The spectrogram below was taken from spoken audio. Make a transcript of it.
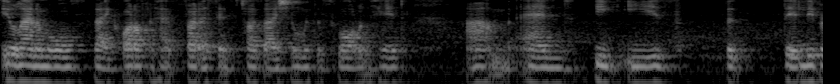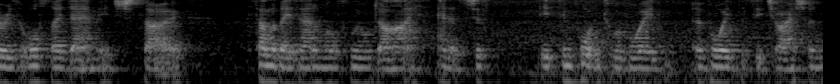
ill animals, they quite often have photosensitization with a swollen head um, and big ears, but their liver is also damaged. So some of these animals will die and it's just it's important to avoid avoid the situation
